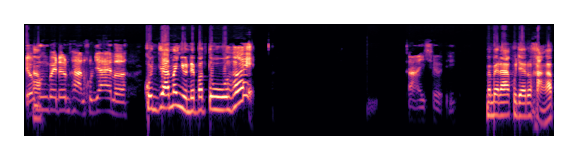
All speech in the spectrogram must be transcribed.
เดี๋ยวอ้าวมึงไปเดินผ่านคุณย่ายเลยคุณยายไม่อยู่ในประตูเฮ้ยตายเฉยไม่เป็นไรคุณยายโดนขังครับ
